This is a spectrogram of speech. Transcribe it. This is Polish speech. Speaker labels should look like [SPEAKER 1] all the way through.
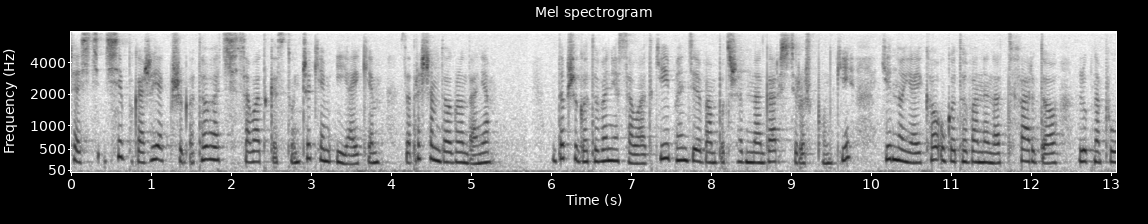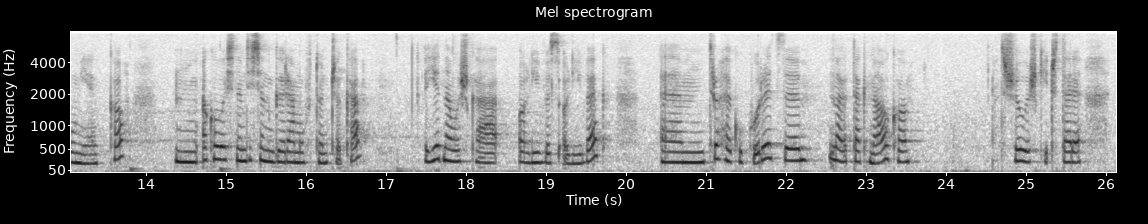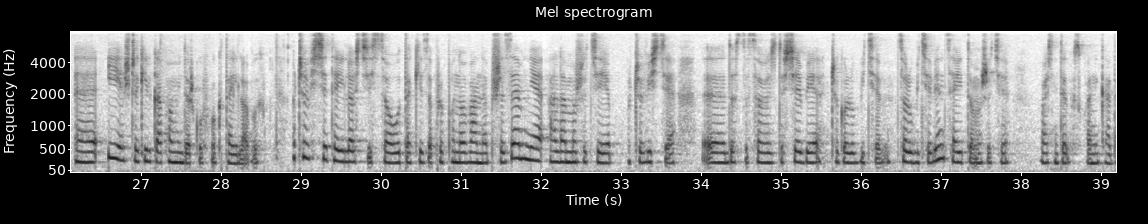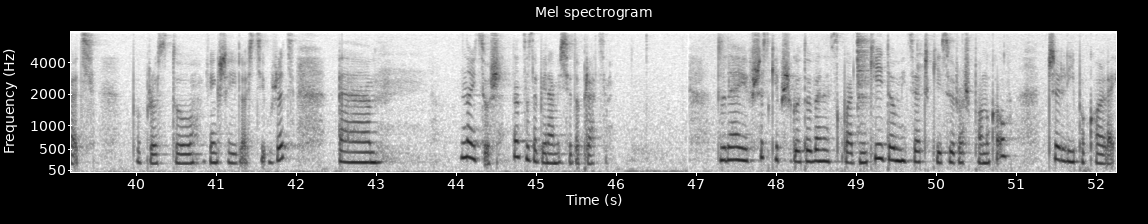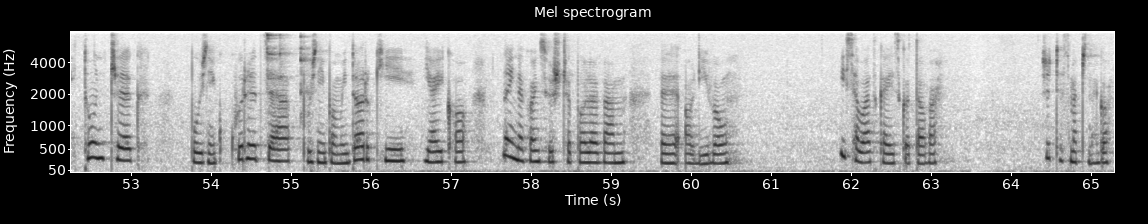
[SPEAKER 1] Cześć, dzisiaj pokażę jak przygotować sałatkę z tuńczykiem i jajkiem. Zapraszam do oglądania. Do przygotowania sałatki będzie Wam potrzebna garść roszpunki, jedno jajko ugotowane na twardo lub na pół miękko, mm, około 70 g tuńczyka, jedna łyżka oliwy z oliwek, trochę kukurydzy, no tak na oko, trzy łyżki, cztery e, i jeszcze kilka pomidorków koktajlowych. Oczywiście te ilości są takie zaproponowane przeze mnie, ale możecie je oczywiście e, dostosować do siebie, czego lubicie, co lubicie więcej, to możecie właśnie tego składnika dać po prostu większej ilości użyć. Em, No i cóż, no to zabieramy się do pracy. Dodaję wszystkie przygotowane składniki do miseczki z roszponką, czyli po kolei tuńczyk, później kukurydza, później pomidorki, jajko, no i na końcu jeszcze polewam y, oliwą. I sałatka jest gotowa. Życzę smacznego.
